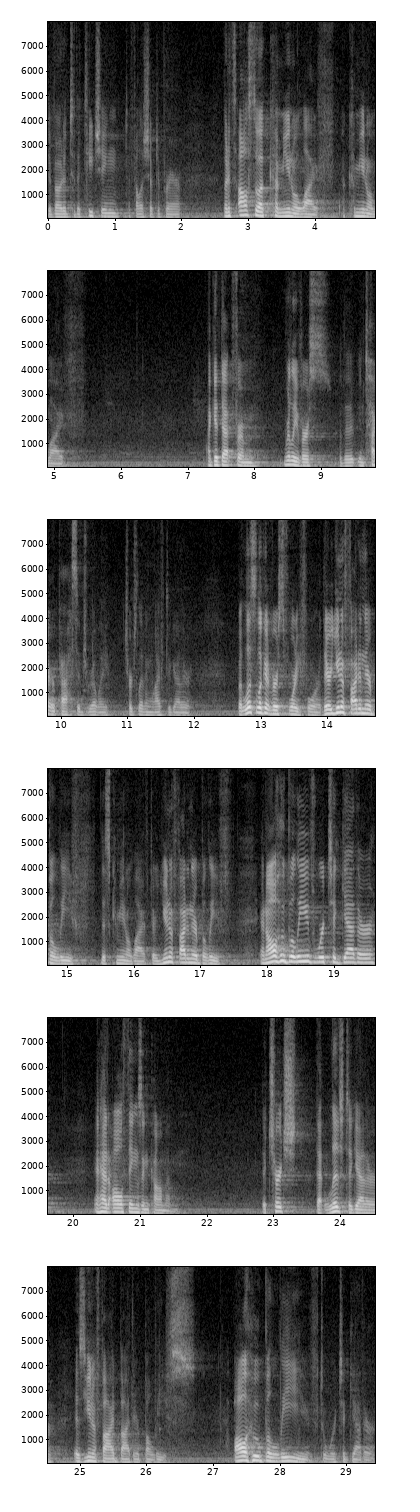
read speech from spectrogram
devoted to the teaching, to fellowship, to prayer. But it's also a communal life, a communal life. I get that from really verse, the entire passage, really, church living life together. But let's look at verse 44. They're unified in their belief, this communal life. They're unified in their belief. And all who believed were together and had all things in common. The church that lives together is unified by their beliefs. All who believed were together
